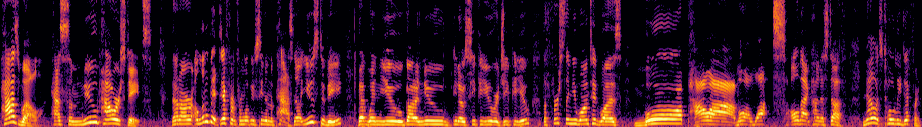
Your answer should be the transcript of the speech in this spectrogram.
Haswell has some new power states that are a little bit different from what we've seen in the past. Now, it used to be that when you got a new, you know, CPU or GPU, the first thing you wanted was more power, more watts, all that kind of stuff. Now it's totally different.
